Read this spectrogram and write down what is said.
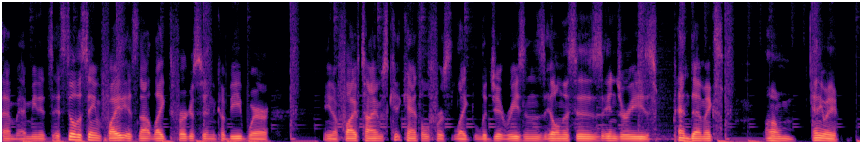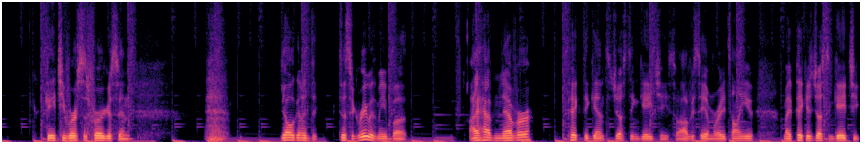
I mean, it's it's still the same fight. It's not like Ferguson Khabib where you know five times canceled for like legit reasons, illnesses, injuries, pandemics. Um. Anyway, Gaethje versus Ferguson. Y'all gonna d- disagree with me, but I have never picked against Justin Gaethje. So obviously, I'm already telling you, my pick is Justin Gaethje.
